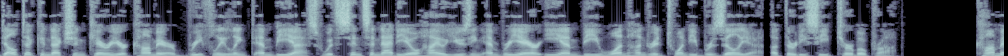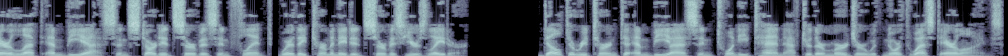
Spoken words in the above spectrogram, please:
Delta Connection carrier Comair briefly linked MBS with Cincinnati, Ohio using Embraer EMB 120 Brasilia, a 30-seat turboprop. Comair left MBS and started service in Flint, where they terminated service years later. Delta returned to MBS in 2010 after their merger with Northwest Airlines.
